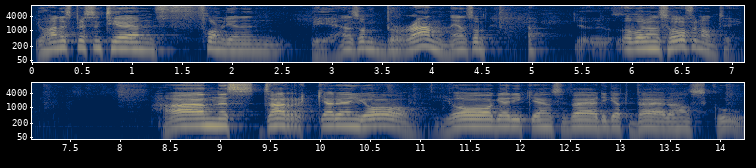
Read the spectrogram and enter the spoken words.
Johannes presenterar en, formligen en, en som brann, en som... Vad var det han sa för någonting? Han är starkare än jag. Jag är icke ens värdig att bära hans skor.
